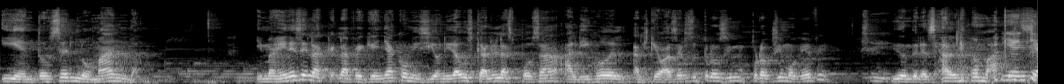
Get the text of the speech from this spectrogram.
Y entonces lo manda. Imagínense la, la, pequeña comisión, ir a buscarle la esposa al hijo del, al que va a ser su próximo, próximo jefe y donde le salga mal. Y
